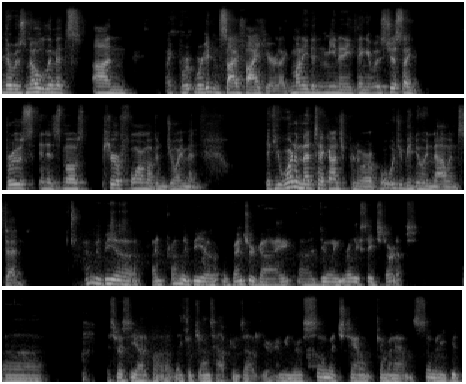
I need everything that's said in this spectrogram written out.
There was no limits on like we're, we're getting sci-fi here. Like money didn't mean anything. It was just like Bruce in his most pure form of enjoyment. If you weren't a medtech entrepreneur, what would you be doing now instead? I would be a. I'd probably be a, a venture guy uh, doing early stage startups. Uh, especially out of uh, like the Johns Hopkins out here. I mean, there's so much talent coming out and so many good,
